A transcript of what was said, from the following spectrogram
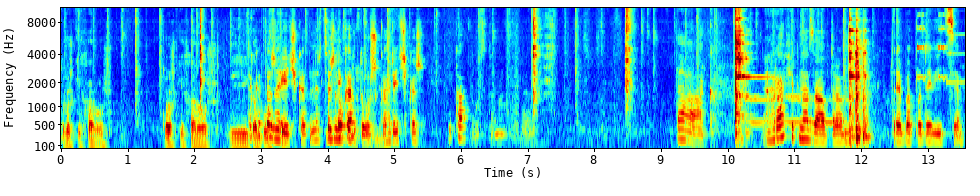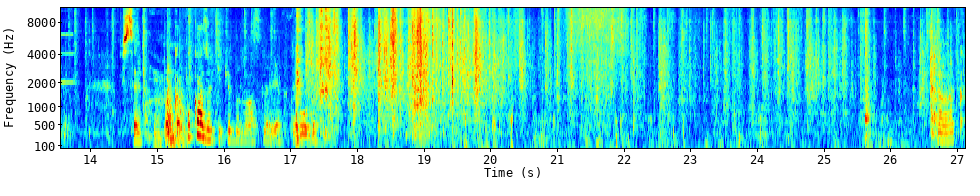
Трошки хорош. Трошки хорош. И Так это капуста. ж гречка, ну, це ж І не картошка, да. гречка ж і капуста накладаю. Так, графік на завтра треба подивитися. Все, Пока, показуй тільки, будь ласка, як ти робиш. Так.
